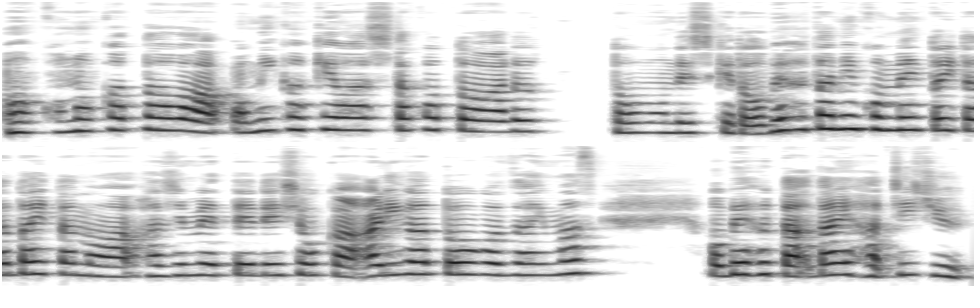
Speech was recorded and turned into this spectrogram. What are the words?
あ、この方はお見かけはしたことあると思うんですけど、おべふたにコメントいただいたのは初めてでしょうか？ありがとうございます。おべふた第89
